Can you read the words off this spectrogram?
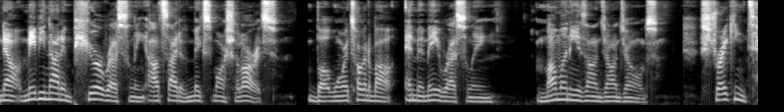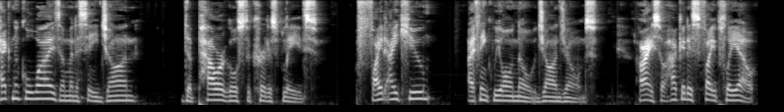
Now, maybe not in pure wrestling outside of mixed martial arts, but when we're talking about MMA wrestling, my money is on Jon Jones. Striking technical wise, I'm going to say Jon. The power goes to Curtis Blaydes. Fight IQ, I think we all know Jon Jones. All right, so how could this fight play out?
